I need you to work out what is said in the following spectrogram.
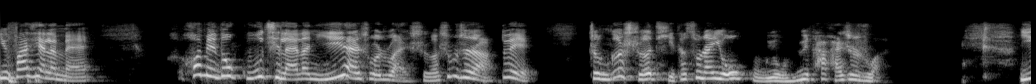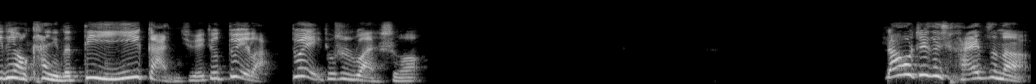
你发现了没？后面都鼓起来了，你依然说软舌，是不是？对，整个舌体它虽然有鼓有瘀，它还是软。一定要看你的第一感觉就对了，对，就是软舌。然后这个孩子呢，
